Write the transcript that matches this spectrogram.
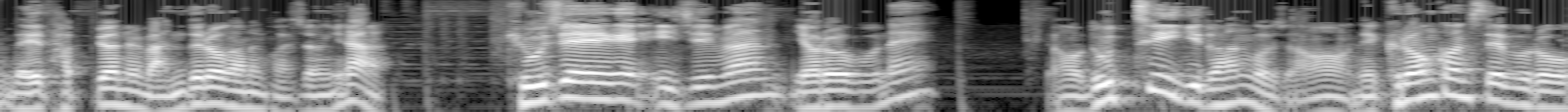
내 답변을 만들어가는 과정이라 교재이지만 여러분의 어, 노트이기도 한 거죠. 네, 그런 컨셉으로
